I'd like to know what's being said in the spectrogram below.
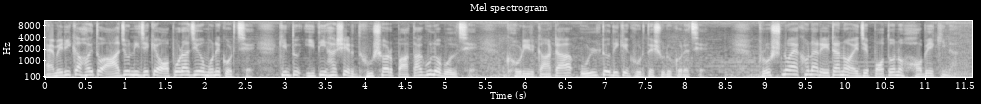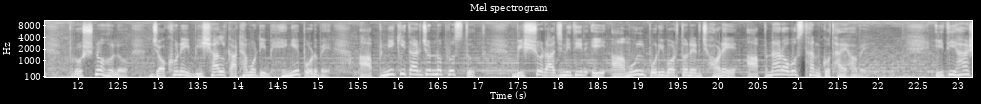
আমেরিকা হয়তো আজও নিজেকে অপরাজেয় মনে করছে, কিন্তু ইতিহাসের ধূসর পাতাগুলো বলছে, ঘড়ির কাঁটা উল্টো দিকে ঘুরতে শুরু করেছে। প্রশ্ন এখন আর এটা নয় যে পতন হবে কিনা। প্রশ্ন হল, যখন এই বিশাল কাঠামোটি ভেঙে পড়বে, আপনি কি তার জন্য প্রস্তুত? বিশ্ব রাজনীতির এই আমূল পরিবর্তনের ঝড়ে আপনার অবস্থান কোথায় হবে? ইতিহাস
